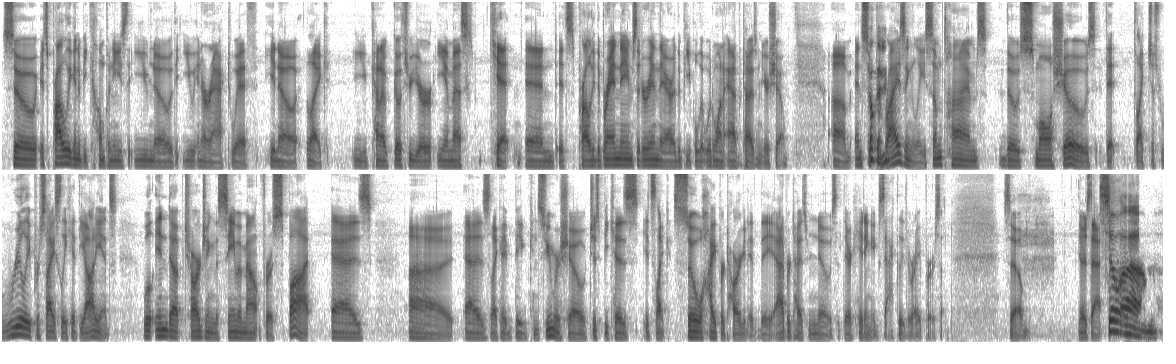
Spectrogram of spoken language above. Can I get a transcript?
So it's probably going to be companies that you know that you interact with, you know, like you kind of go through your EMS kit and it's probably the brand names that are in there are the people that would want to advertise on your show. Um, and Okay. surprisingly, sometimes those small shows that like just really precisely hit the audience will end up charging the same amount for a spot as uh, as like a big consumer show, just because it's like so hyper targeted. The advertiser knows that they're hitting exactly the right person. So there's that. So, um,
